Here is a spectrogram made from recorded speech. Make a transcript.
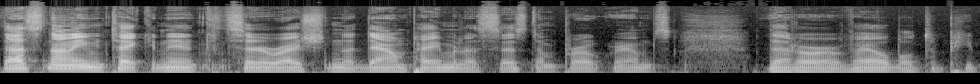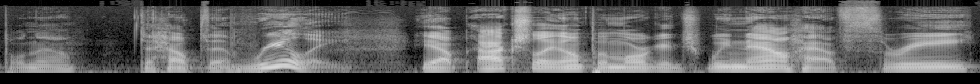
that's not even taking into consideration the down payment assistance programs that are available to people now to help them. really? Yep, actually, Open Mortgage, we now have three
